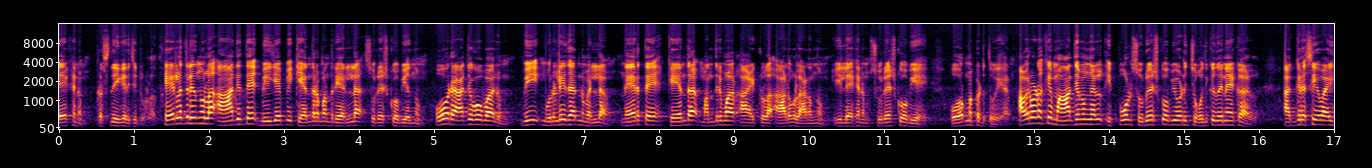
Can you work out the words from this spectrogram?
ലേഖനം പ്രസിദ്ധീകരിച്ചിട്ടുള്ളത്. കേരളത്തിൽ നിന്നുള്ള ആദ്യത്തെ ബി ജെ പി കേന്ദ്രമന്ത്രിയല്ല സുരേഷ് ഗോപിയെന്നും ഒ രാജഗോപാലും വി മുരളീധരനുമെല്ലാം നേരത്തെ കേന്ദ്ര മന്ത്രിമാർ ആയിട്ടുള്ള ആളുകളാണെന്നും ഈ ലേഖനം സുരേഷ് ഗോപിയെ ഓർമ്മപ്പെടുത്തുകയാണ്. അവരോടൊക്കെ മാധ്യമങ്ങൾ ഇപ്പോൾ സുരേഷ് ഗോപിയോട് ചോദിക്കുന്നതിനേക്കാൾ അഗ്രസീവായി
